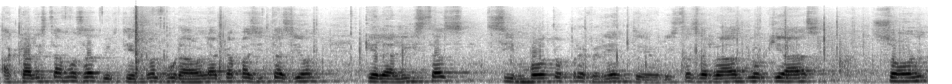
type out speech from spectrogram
Acá le estamos advirtiendo al jurado en la capacitación que las listas sin voto preferente listas cerradas bloqueadas son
